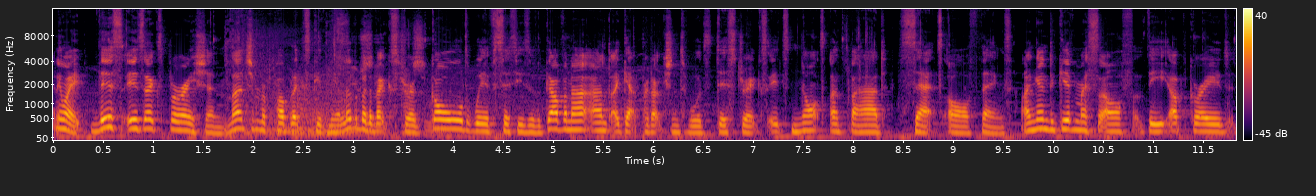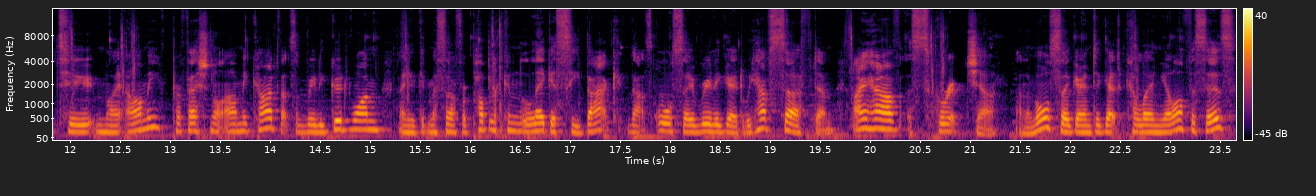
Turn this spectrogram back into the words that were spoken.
Anyway, this is exploration. Merchant Republics give me a little bit of extra gold with cities of the governor, and I get production towards districts. It's not a bad set of things. I'm going to give myself the upgrade to my army, professional army card. That's a really good one. I'm going to give myself Republican legacy back. That's also really good. We have serfdom. I have scripture. And I'm also going to get colonial officers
